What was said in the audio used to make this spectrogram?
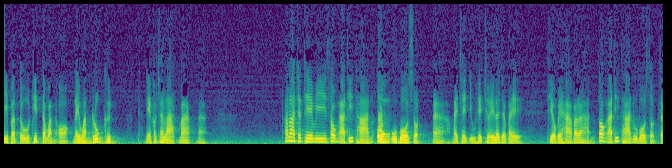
ี่ประตูทิศตะวันออกในวันรุ่งขึ้น เนี่ยเขาฉลาดมากนะ พระราชเทวีทรงอธิษฐานองค์อุโบสถนะไม่ใช่อยู่เฉยๆแล้วจะไปเที่ยวไปหาพระอรหันต์ต้องอธิษฐานอุโบสถซะ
